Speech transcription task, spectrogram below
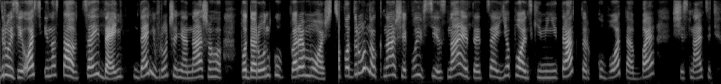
Друзі, ось і настав цей день, день вручення нашого подарунку переможцю. Подарунок наш, як ви всі знаєте, це японський міні-трактор Kubota B1620.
